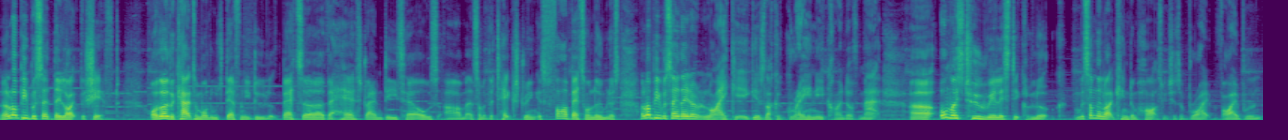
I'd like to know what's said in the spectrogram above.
and a lot of people said they liked the shift. Although the character models definitely do look better, the hair strand details um, and some of the texturing is far better on Luminous. A lot of people say they don't like it, it gives like a grainy kind of matte, uh, almost too realistic look. And with something like Kingdom Hearts, which is a bright, vibrant,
